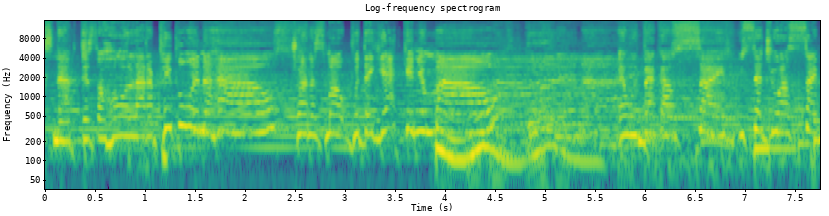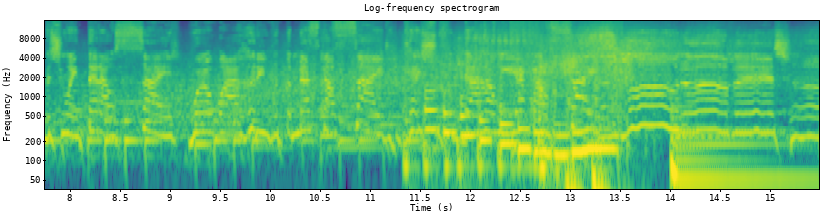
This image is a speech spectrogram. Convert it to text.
snap. There's a whole lot of people in the house trying to smoke with a yak in your mouth. And we back outside. We said you outside, but you ain't that outside. Worldwide hoodie with the mask outside. In case you forgot how we act outside. Motivation.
